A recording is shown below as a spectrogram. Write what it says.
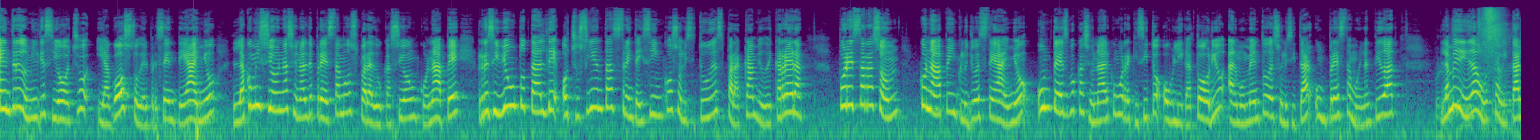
Entre 2018 y agosto del presente año, la Comisión Nacional de Préstamos para Educación, CONAPE, recibió un total de 835 solicitudes para cambio de carrera. Por esta razón, CONAPE incluyó este año un test vocacional como requisito obligatorio al momento de solicitar un préstamo en la entidad. La medida busca evitar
